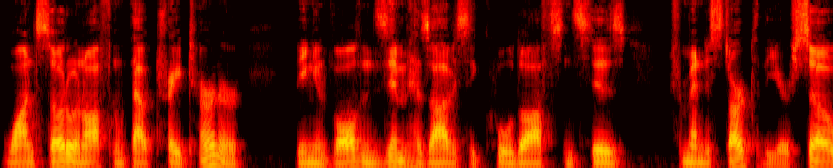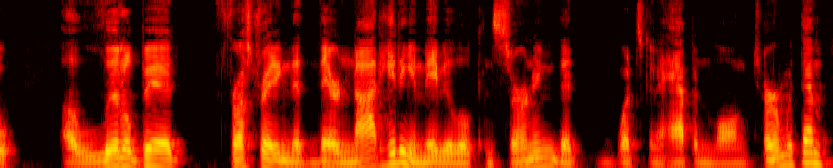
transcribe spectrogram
Juan Soto and often without Trea Turner being involved. And Zim has obviously cooled off since his tremendous start to the year. So, a little bit frustrating that they're not hitting and maybe a little concerning that what's going to happen long term with them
